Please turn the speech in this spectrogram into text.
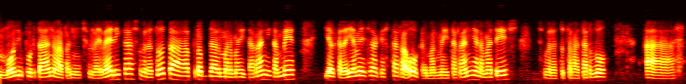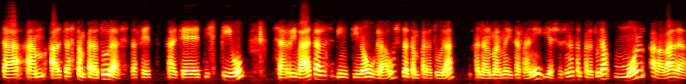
molt important a la península ibèrica, sobretot a prop del mar Mediterrani també, i el que dèiem és aquesta raó, que el mar Mediterrani ara mateix, sobretot a la tardor, eh, està amb altes temperatures. De fet, aquest estiu s'ha arribat als 29 graus de temperatura en el mar Mediterrani i això és una temperatura molt elevada.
